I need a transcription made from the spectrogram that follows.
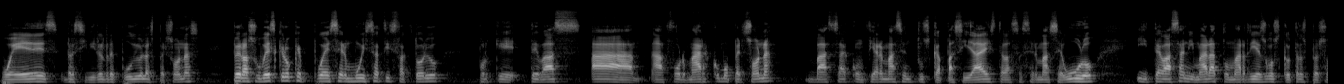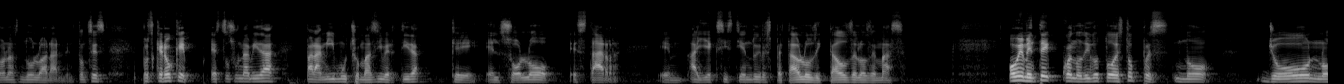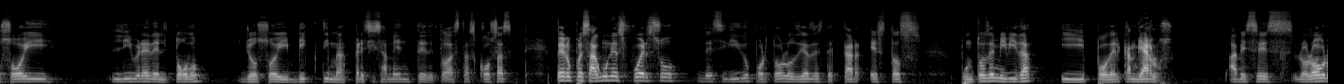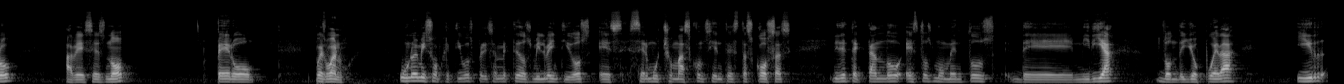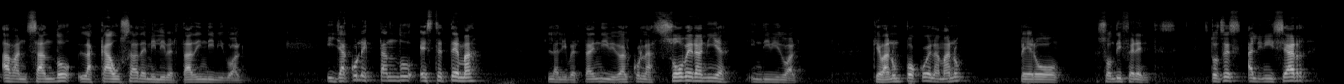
puedes recibir el repudio de las personas, pero a su vez creo que puede ser muy satisfactorio porque te vas a, a formar como persona, vas a confiar más en tus capacidades, te vas a ser más seguro y te vas a animar a tomar riesgos que otras personas no lo harán. Entonces, pues creo que esto es una vida para mí mucho más divertida que el solo estar em, ahí existiendo y respetando los dictados de los demás. Obviamente, cuando digo todo esto, pues no, yo no soy libre del todo, yo soy víctima precisamente de todas estas cosas, pero pues hago un esfuerzo decidido por todos los días detectar estos puntos de mi vida y poder cambiarlos. A veces lo logro, a veces no, pero pues bueno, uno de mis objetivos precisamente 2022 es ser mucho más consciente de estas cosas y detectando estos momentos de mi día donde yo pueda ir avanzando la causa de mi libertad individual. Y ya conectando este tema, la libertad individual con la soberanía individual, que van un poco de la mano, pero son diferentes. Entonces, al iniciar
